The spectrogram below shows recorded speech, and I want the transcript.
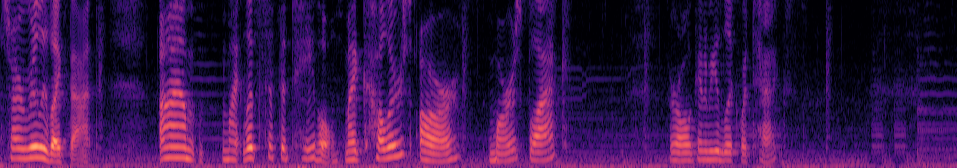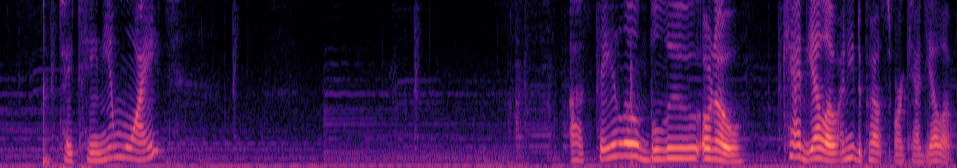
So I really like that. Um, my, let's set the table. My colors are Mars Black. They're all going to be Liquitex. Titanium White. Uh, Phthalo Blue. Oh no, Cad Yellow. I need to put out some more Cad Yellow.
